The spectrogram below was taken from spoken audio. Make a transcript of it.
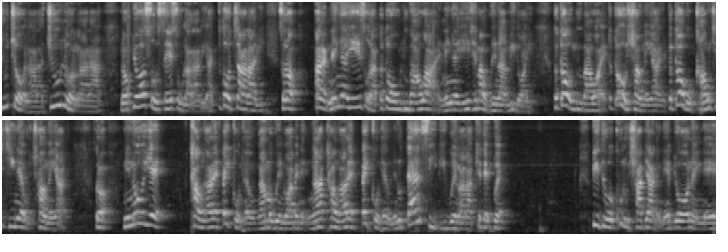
ကျူးကျော်လာတာကျူးလွန်လာတာတော့ပြောဆိုဆဲဆိုလာတာတွေကတော်တော်ကြာလာပြီဆိုတော့ အဲ့နိုင်ငံရေးဆိုတာတော်တော်လူဘာဝရတယ်နိုင်ငံရေးထဲမှာဝင်လာမိသွားရင်တော်တော်လူဘာဝရတယ်တော်တော်ရှောင်နေရတယ်တော်တော်ကိုခေါင်းကြီးကြီးနဲ့ကိုခြောင်နေရတယ်ဆိုတော့နင်တို့ရဲ့ထောင်ထားတဲ့ပိတ်ကုန်ထဲကိုငါမဝင်သွားပဲနဲ့ငါထောင်ထားတဲ့ပိတ်ကုန်ထဲကိုနင်တို့တန်းစီပြီးဝင်လာတာဖြစ်တဲ့အတွက်ပြည်သူကိုခုလိုရှားပြနိုင်တယ်ပြောနိုင်တယ်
